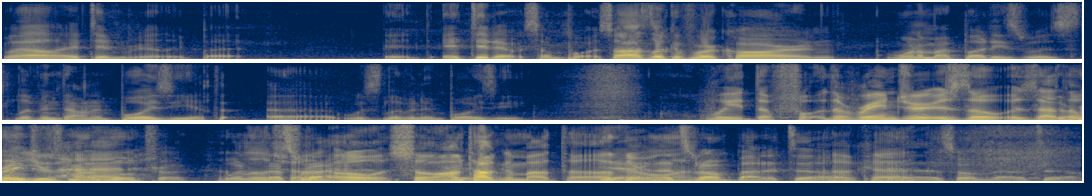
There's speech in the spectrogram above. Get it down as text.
Well, it didn't really, but it it did at some point. So I was looking for a car and one of my buddies was living down in Boise at the uh, was living in Boise. Wait, the fo- the Ranger is the is that The the, one you Ranger's my had? little truck. What- little that's truck. what I Oh, so Yeah. I'm talking about the other yeah, one. that's what I'm about to tell. Okay. Yeah, that's what I'm about to tell.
